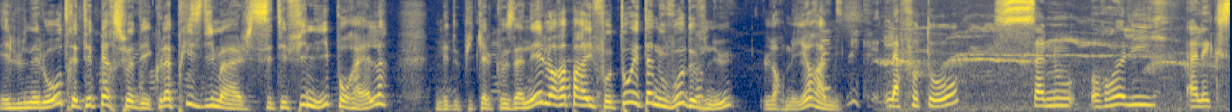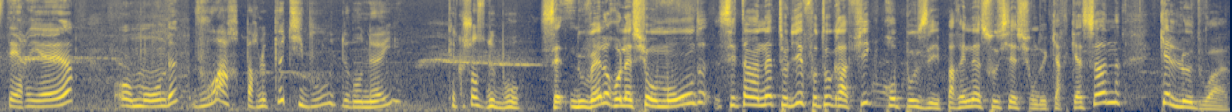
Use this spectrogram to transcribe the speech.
Et l'une et l'autre étaient persuadées que la prise d'image, c'était fini pour elles. Mais depuis quelques années, leur appareil photo est à nouveau devenu leur meilleur ami. La photo, ça nous relie à l'extérieur, au monde. Voir par le petit bout de mon œil quelque chose de beau. Cette nouvelle relation au monde, c'est un atelier photographique proposé par une association de Carcassonne qu'elles le doivent.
